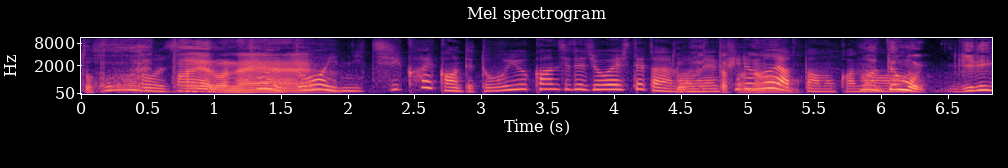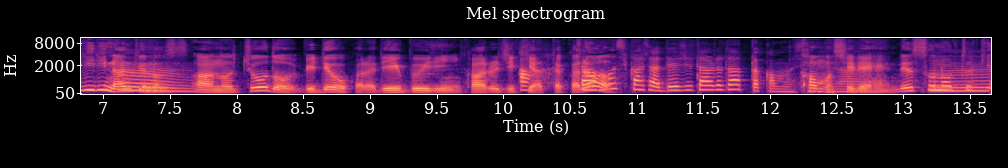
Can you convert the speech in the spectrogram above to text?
どうやったんやろね。どう日会館ってどういう感じで上映してたんやろうね。フィルムやったのかな。まあでもギリギリなんていうのうん、あのちょうどビデオから DVD に変わる時期やったから。もしかしたらデジタルだったかもしれない。かもしれへん。でその時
